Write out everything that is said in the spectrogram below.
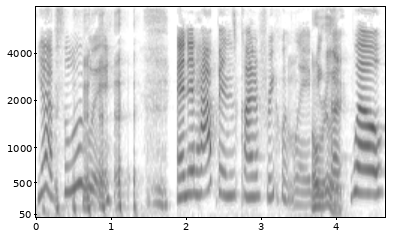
Yeah, absolutely. and it happens kind of frequently. Oh, really? Well,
